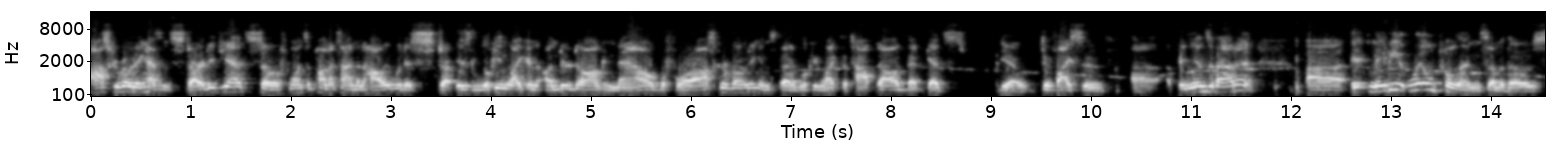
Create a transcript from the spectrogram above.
Oscar voting hasn't started yet, so if Once Upon a Time in Hollywood is st- is looking like an underdog now before Oscar voting instead of looking like the top dog that gets you know divisive uh, opinions about it, uh, it maybe it will pull in some of those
